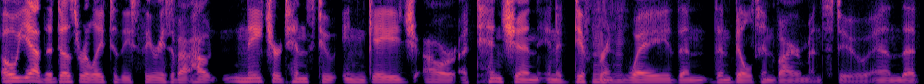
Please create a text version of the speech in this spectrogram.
Oh, yeah, that does relate to these theories about how nature tends to engage our attention in a different mm-hmm. way than than built environments do, and that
